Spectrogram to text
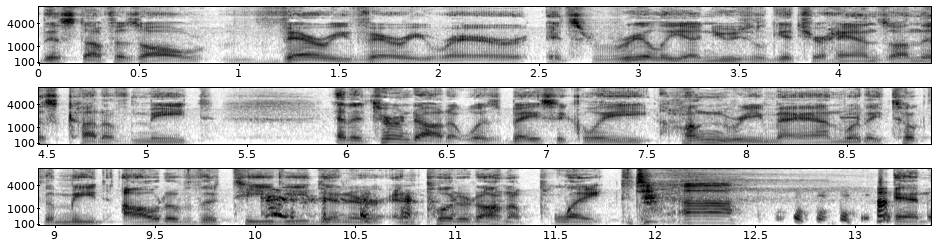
This stuff is all very, very rare. It's really unusual to get your hands on this cut of meat. And it turned out it was basically Hungry Man, where they took the meat out of the TV dinner and put it on a plate. and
